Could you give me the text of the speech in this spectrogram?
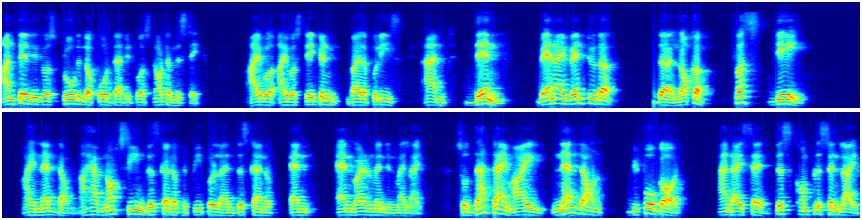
until it was proved in the court that it was not a mistake. I was I was taken by the police, and then when I went to the the lockup first day, I knelt down. I have not seen this kind of a people and this kind of an environment in my life. So that time I knelt down before God and I said, this complacent life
